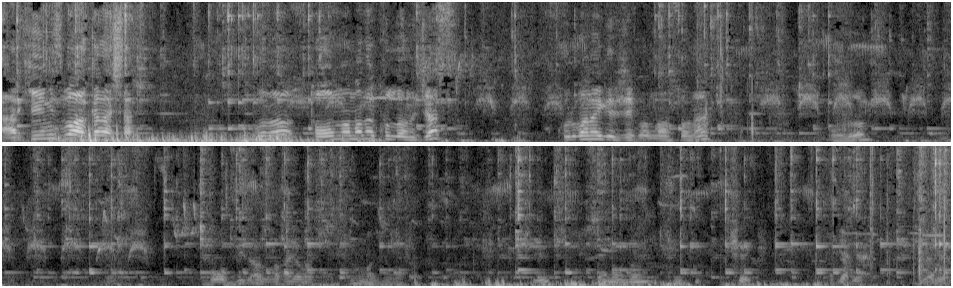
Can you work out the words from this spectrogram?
Erkeğimiz bu arkadaşlar. Bunu tohumlamada kullanacağız. Kurbana girecek ondan sonra. Oğlum. Bu biraz daha yavaş tutayım mı acaba? Şey, sen oradan şu çek. Gel gel. Gel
